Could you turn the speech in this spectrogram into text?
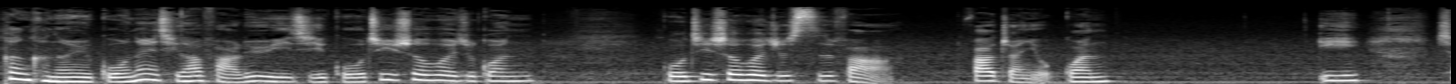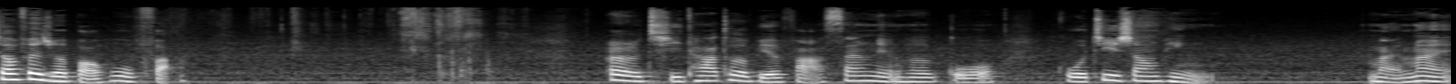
更可能与国内其他法律以及国际社会之关、国际社会之司法发展有关。一、消费者保护法；二、其他特别法；三、联合国。国际商品买卖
